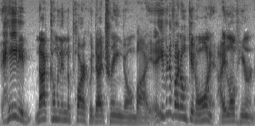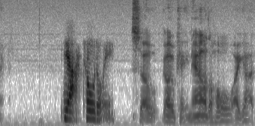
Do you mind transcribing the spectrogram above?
hated not coming in the park with that train going by. Even if I don't get on it, I love hearing it. Yeah, totally. So okay, now the whole I got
